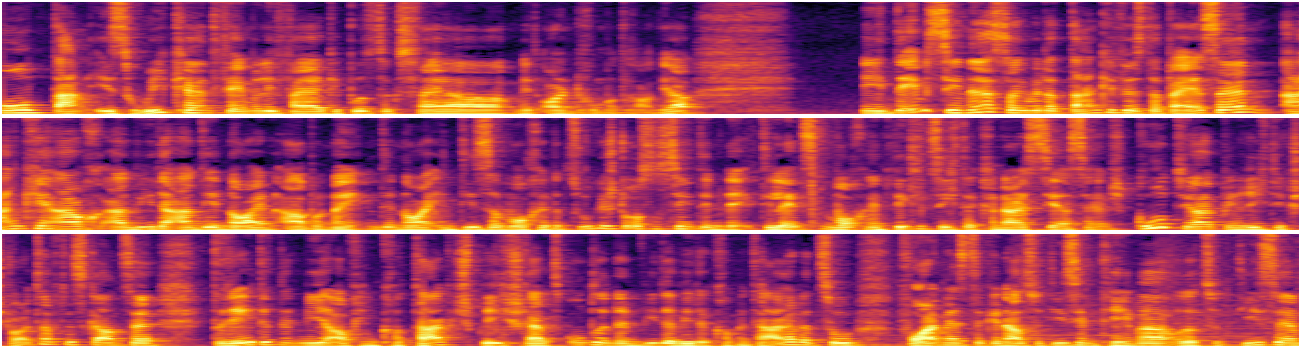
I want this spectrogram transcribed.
und dann ist Weekend, Family Feier, Geburtstagsfeier mit allen drum und dran. Ja. In dem Sinne sage ich wieder Danke fürs Dabeisein. Danke auch wieder an die neuen Abonnenten, die neu in dieser Woche dazugestoßen sind. Die, die letzten Wochen entwickelt sich der Kanal sehr, sehr gut. Ja, ich bin richtig stolz auf das Ganze. Tretet mit mir auch in Kontakt, sprich, schreibt unter dem Video wieder Kommentare dazu. Vor allem jetzt genau zu diesem Thema oder zu diesem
